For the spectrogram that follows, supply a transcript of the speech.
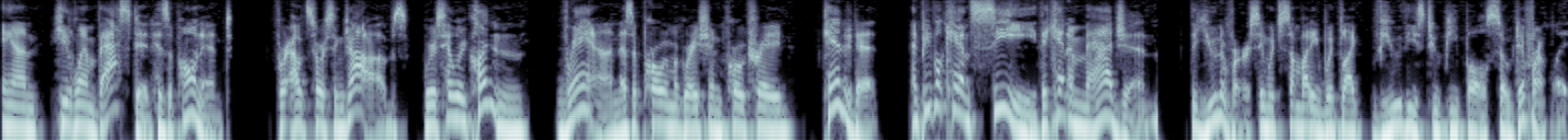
and he lambasted his opponent for outsourcing jobs, whereas Hillary Clinton ran as a pro immigration, pro trade candidate. And people can't see, they can't imagine the universe in which somebody would like view these two people so differently.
